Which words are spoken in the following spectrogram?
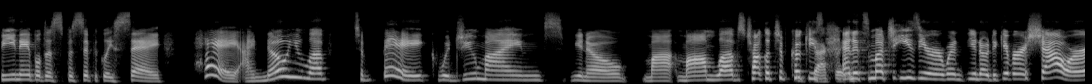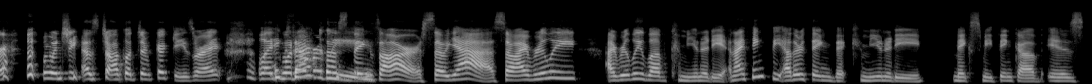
being able to specifically say hey i know you love to bake would you mind you know mo- mom loves chocolate chip cookies Exactly. and it's much easier when you know to give her a shower when she has chocolate chip cookies right? Like whatever those things are. So yeah so i really i really love community and i think the other thing that community makes me think of is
